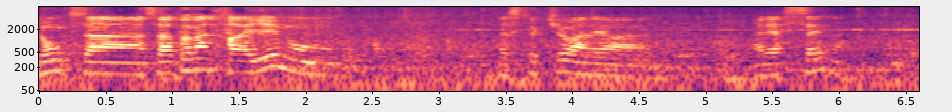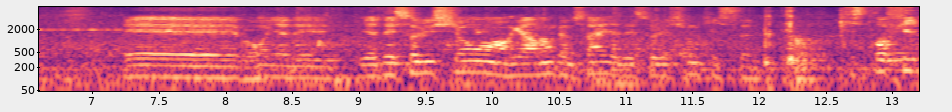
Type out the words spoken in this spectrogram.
Donc ça, ça a pas mal travaillé, la structure a l'air saine. Et bon, il y, a des, y, a des solutions, en regardant comme ça, il y a des solutions qui se, qui se profilent.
